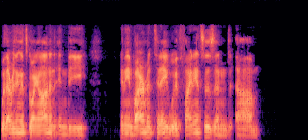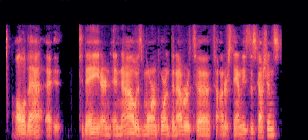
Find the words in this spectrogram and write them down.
with everything that's going on in, in, the in the environment today with finances and um, all of that, uh, today and, and now is more important than ever to to understand these discussions.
